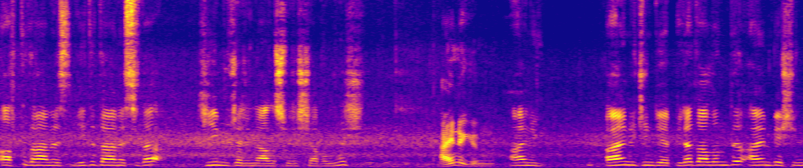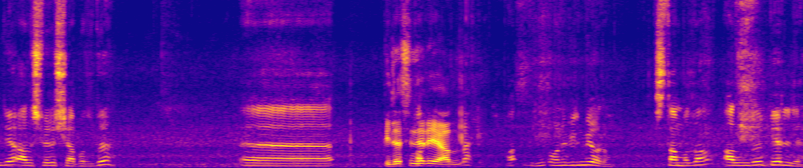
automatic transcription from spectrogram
6 tanesi, 7 tanesi de giyim üzerine alışveriş yapılmış. Aynı gün mü? Aynı aynı gün diye bilet alındı, aynı beşinde alışveriş yapıldı. Ee, Bileti nereye aldılar? Onu bilmiyorum. İstanbul'dan alındığı belli.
